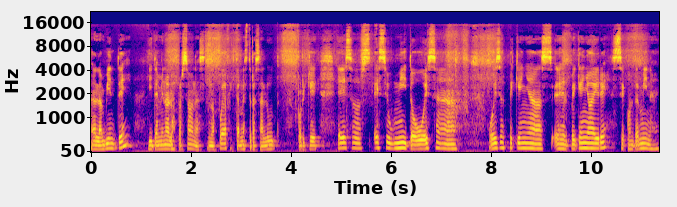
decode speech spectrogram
al ambiente y también a las personas. Nos puede afectar nuestra salud porque esos, ese humito o esa o esas pequeñas el pequeño aire se contamina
